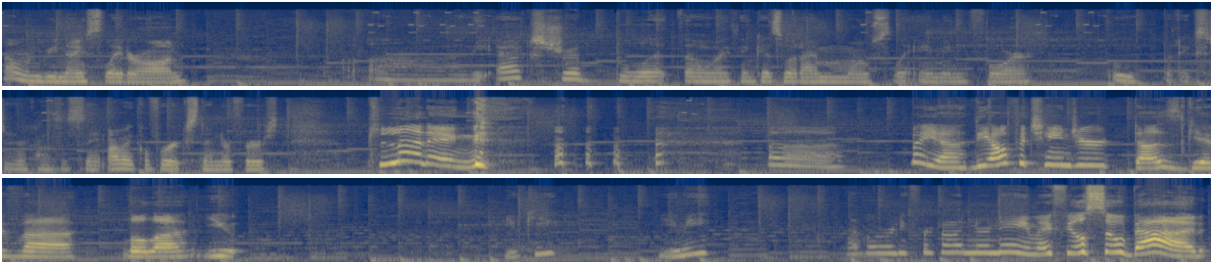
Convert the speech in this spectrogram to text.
That would be nice later on. Uh, the extra bullet, though, I think is what I'm mostly aiming for. Ooh, but extender costs the same. I might go for extender first. Planning! uh, but yeah, the outfit changer does give uh, Lola you Yuki? Yumi? I've already forgotten her name. I feel so bad.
